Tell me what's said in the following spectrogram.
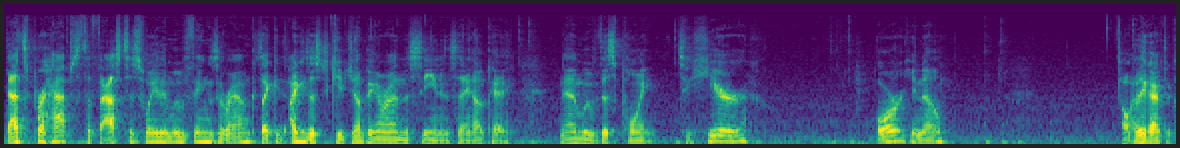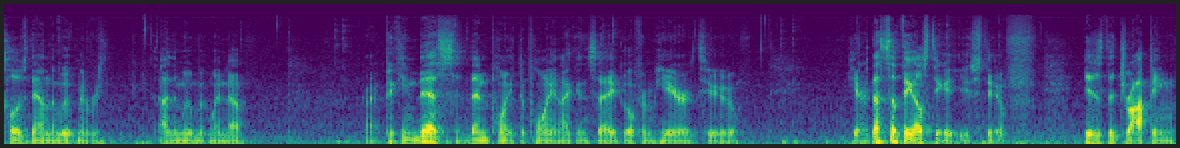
that's perhaps the fastest way to move things around because I could I could just keep jumping around the scene and saying, okay, now move this point to here, or you know, oh, I think I have to close down the movement uh, the movement window. All right, picking this, then point to point, I can say go from here to here. That's something else to get used to, is the dropping,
